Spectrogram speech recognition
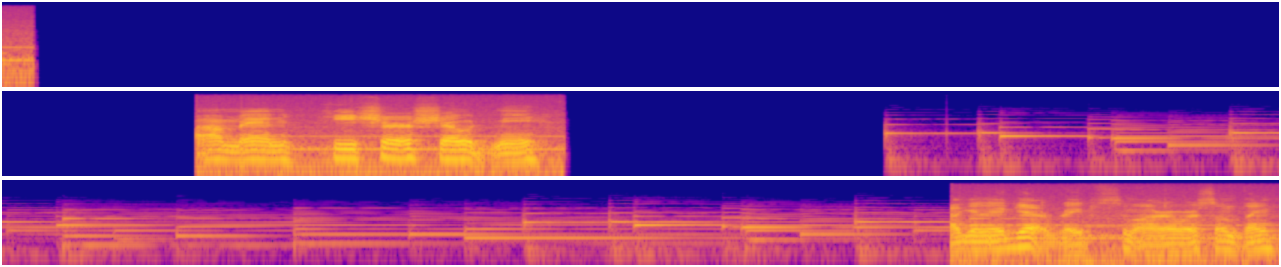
Oh man, he sure showed me. I'm gonna get raped tomorrow or something.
